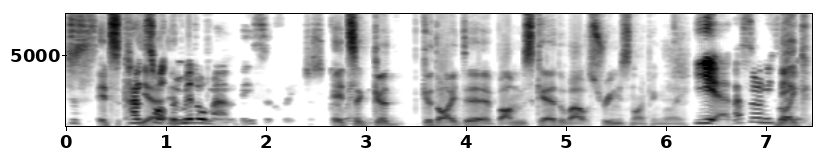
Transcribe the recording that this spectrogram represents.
Just It's cancel yeah, out the it- middleman basically. Just go it's a good good idea, but I'm scared about stream sniping though. Yeah, that's the only thing. Like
